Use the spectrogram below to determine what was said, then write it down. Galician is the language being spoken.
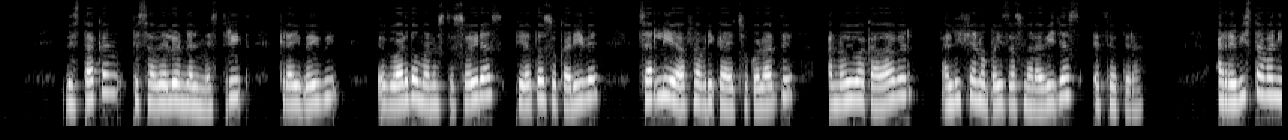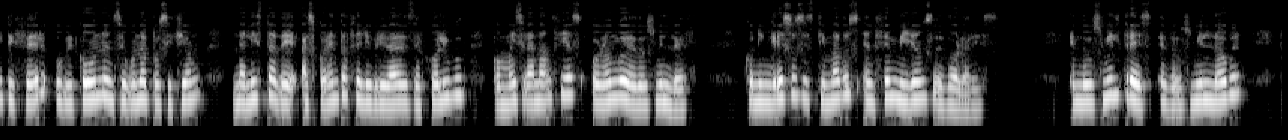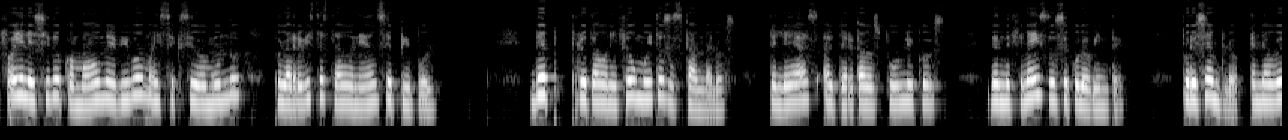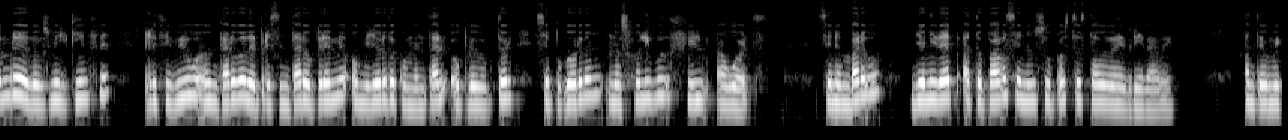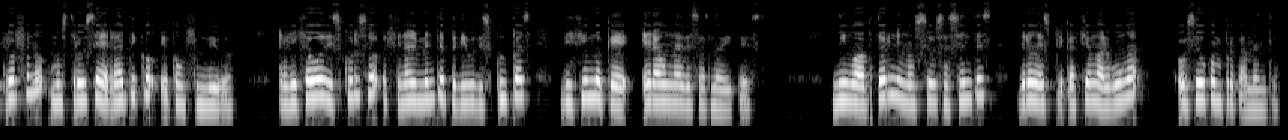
Destacan Pesadelo en Elm Street, Cry Baby, Eduardo Manos Tesoiras, Piratas do Caribe, Charlie e a fábrica de chocolate, A noiva cadáver, Alicia no País das Maravillas, etc. A revista Vanity Fair ubicouno en segunda posición na lista de as 40 celebridades de Hollywood con máis ganancias ao longo de 2010, con ingresos estimados en 100 millóns de dólares. En 2003 e 2009 foi elexido como o home vivo máis sexy do mundo pola revista estadounidense People. Depp protagonizou moitos escándalos, peleas, altercados públicos, dende finais do século XX. Por exemplo, en novembro de 2015 recibiu o encargo de presentar o premio ao mellor documental o produtor Sepp Gordon nos Hollywood Film Awards. Sen embargo, Johnny Depp atopábase nun suposto estado de ebriedade. Ante o micrófono mostrouse errático e confundido. Realizou o discurso e finalmente pediu disculpas dicindo que era unha desas noites. Nin o actor nin os seus axentes deron explicación algunha o seu comportamento.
